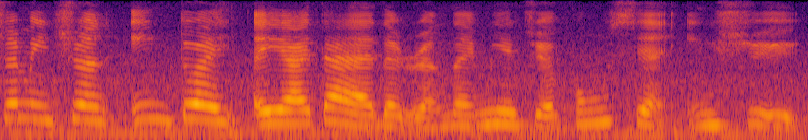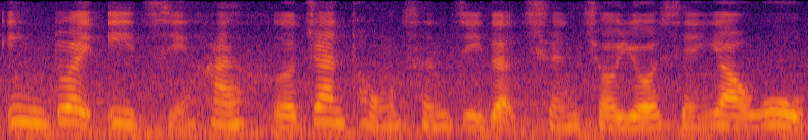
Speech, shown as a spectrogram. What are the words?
声明称应对 AI 带来的人类灭绝风险，应是与应对疫情和核战同层级的全球优先要务。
